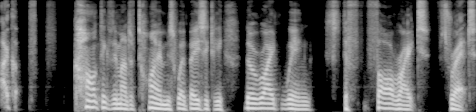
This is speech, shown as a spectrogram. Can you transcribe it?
I can't think of the amount of times where basically the right wing, the far right threat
